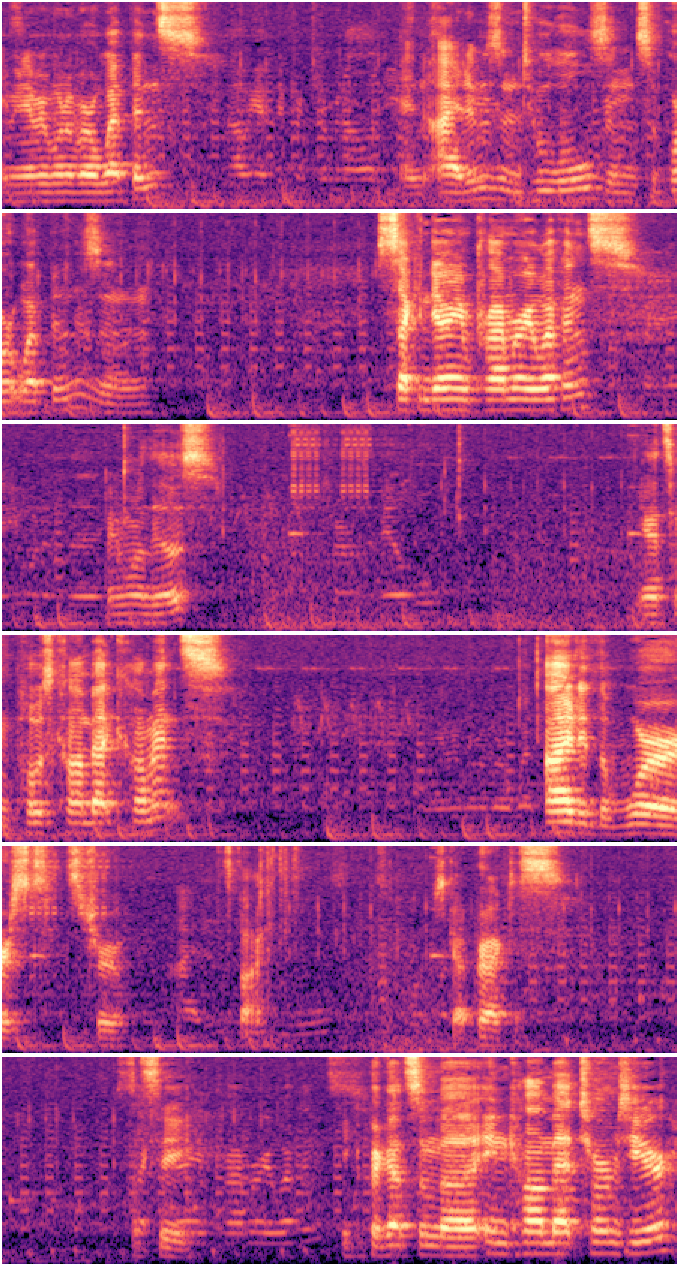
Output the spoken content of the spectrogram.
I mean, every one of our weapons and items and tools and support weapons and secondary and primary weapons. Any one of those. You got some post-combat comments. I did the worst. It's true. It's fine. Just gotta practice. Let's see. You can pick out some uh, in-combat terms here.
